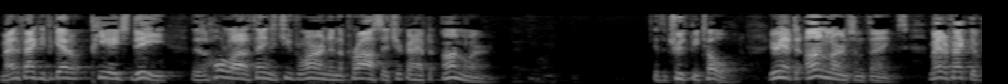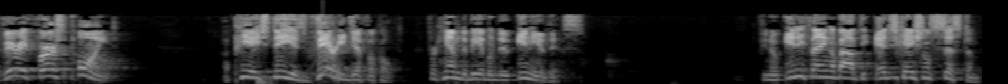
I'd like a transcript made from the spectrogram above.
Matter of fact, if you get a PhD, there's a whole lot of things that you've learned in the process you're going to have to unlearn. If the truth be told. You're going to have to unlearn some things. Matter of fact, the very first point, a PhD is very difficult for him to be able to do any of this. If you know anything about the educational system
